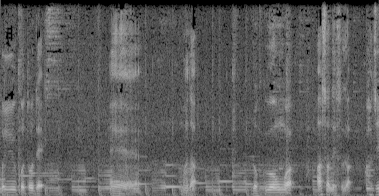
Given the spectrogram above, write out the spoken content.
ということでえー、まだ録音は朝ですが8時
